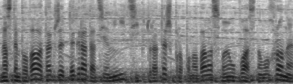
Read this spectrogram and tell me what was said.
Następowała także degradacja milicji, która też proponowała swoją własną ochronę.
